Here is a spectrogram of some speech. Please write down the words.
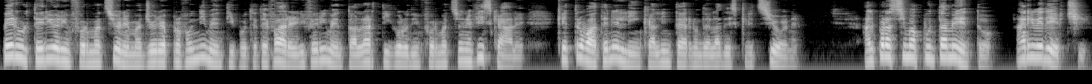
Per ulteriori informazioni e maggiori approfondimenti potete fare riferimento all'articolo di informazione fiscale che trovate nel link all'interno della descrizione. Al prossimo appuntamento, arrivederci!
